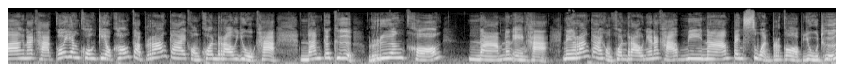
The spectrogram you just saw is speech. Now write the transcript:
บ้างนะคะ ก็ยังคงเกี่ยวข้องกับร่างกายของคนเราอยู่ค่ะ นั่นก็คือเรื่องของ น้ำนั่นเองค่ะ ในร่างกายของคนเราเนี่ยนะคะ มีน้ำเป็นส่วนประกอบอยู่ถึง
